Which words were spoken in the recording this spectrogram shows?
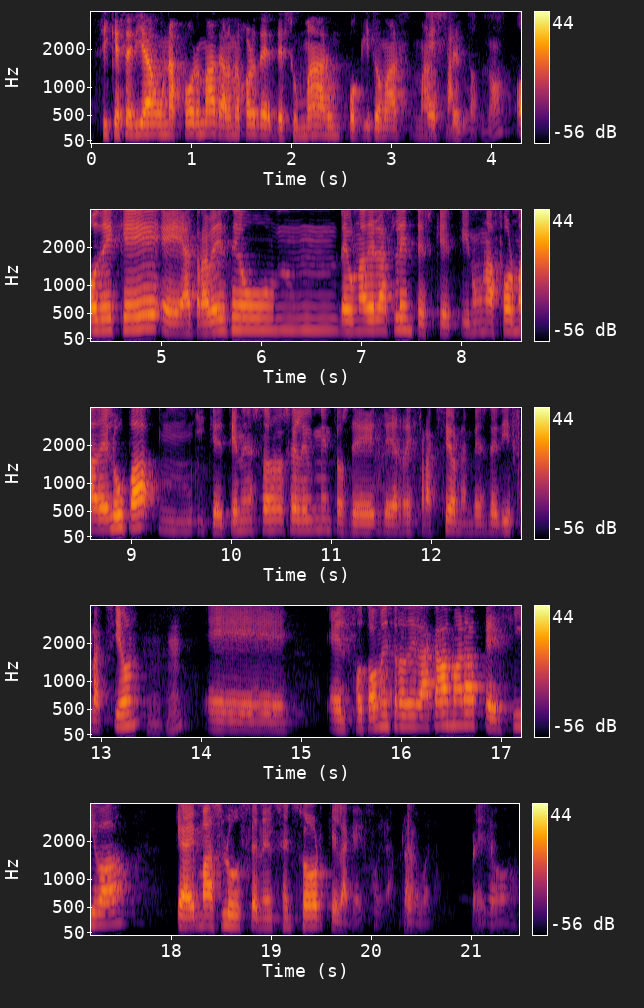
sí que sería una forma de a lo mejor de, de sumar un poquito más, más de Exacto. luz, ¿no? O de que eh, a través de, un, de una de las lentes que tiene una forma de lupa mm, y que tiene esos elementos de, de refracción en vez de difracción, eh, el fotómetro de la cámara perciba que hay más luz en el sensor que la que hay fuera. Claro, Pero bueno, pero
